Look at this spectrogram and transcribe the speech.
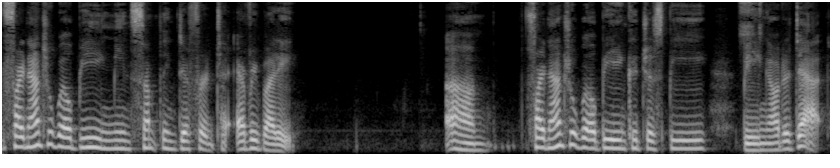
financial well being means something different to everybody. Um, financial well being could just be being out of debt.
